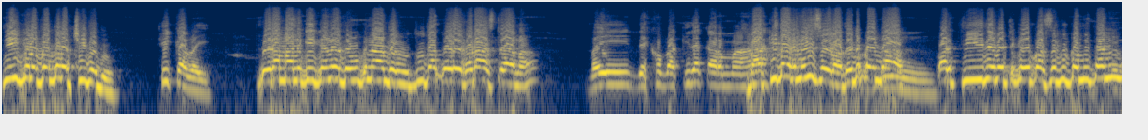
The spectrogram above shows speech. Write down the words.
30 ਕਿਲੋ ਦੁੱਧ ਬੱਚੀ ਦੇ ਦੂ। ਠੀਕ ਆ ਬਾਈ। ਤੇਰਾ ਮਨ ਕੀ ਕਹਿੰਦਾ ਦਊ ਕਿ ਨਾ ਦਊ? ਤੂੰ ਤਾਂ ਕੋਲੇ ਖੜਾ ਇਸ ਟਾਈਮ ਬਾਈ ਦੇਖੋ ਬਾਕੀ ਦਾ ਕਰਮ ਆ। ਬਾਕੀ ਦੀ ਸੇਵਾ ਤੇ ਡਿਪੈਂਡ ਆ। ਪਰ ਚੀਜ਼ ਦੇ ਵਿੱਚ ਕਿਸੇ ਪਾਸੇ ਕੋਈ ਕਮੀ ਤਾਂ ਨਹੀਂ?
